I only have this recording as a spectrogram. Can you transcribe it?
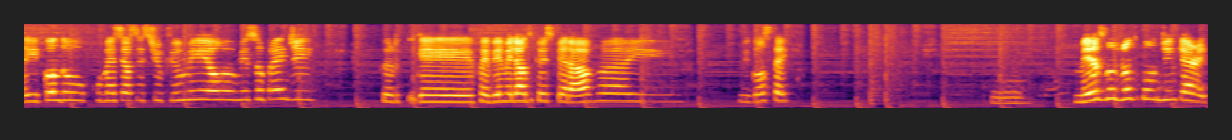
E quando comecei a assistir o filme, eu me surpreendi. Porque foi bem melhor do que eu esperava e, e gostei. Mesmo junto com o Jim Carrey.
